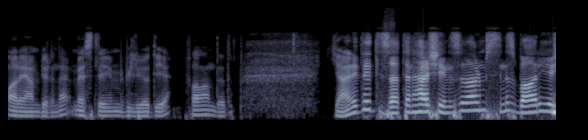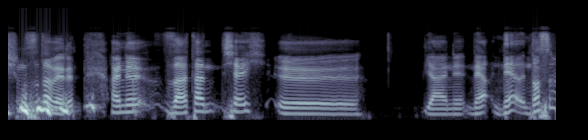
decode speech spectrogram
arayan birine mesleğimi biliyor diye falan dedim. Yani dedi zaten her şeyinizi vermişsiniz bari yaşınızı da verin. Hani zaten şey eee, yani ne, ne nasıl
